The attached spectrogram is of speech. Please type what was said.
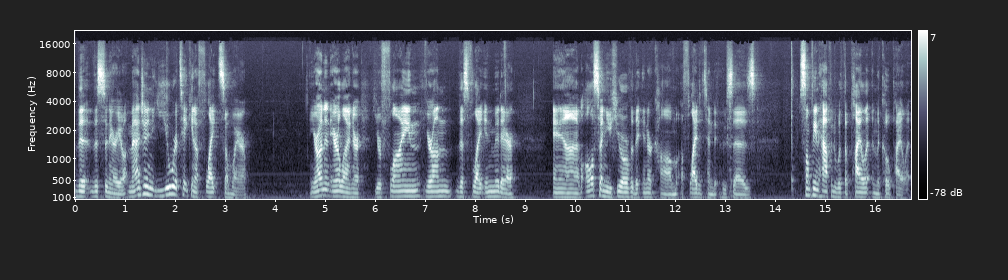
the, the scenario? Imagine you were taking a flight somewhere. You're on an airliner, you're flying, you're on this flight in midair, and all of a sudden you hear over the intercom a flight attendant who says, Something happened with the pilot and the co pilot.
